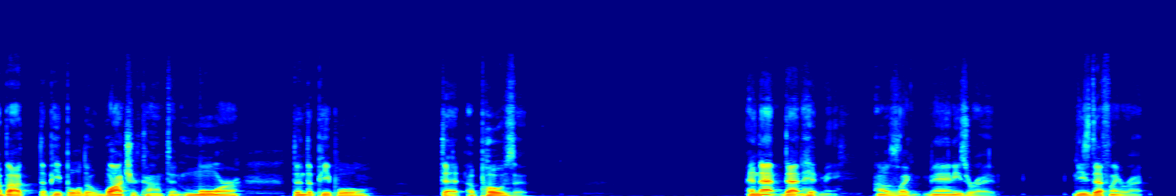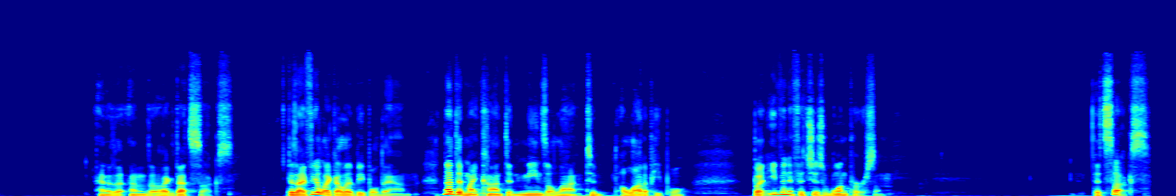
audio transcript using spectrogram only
about the people that watch your content more than the people that oppose it. And that that hit me. I was like, man, he's right. He's definitely right. And, and like that sucks because I feel like I let people down. Not that my content means a lot to a lot of people, but even if it's just one person, it sucks.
